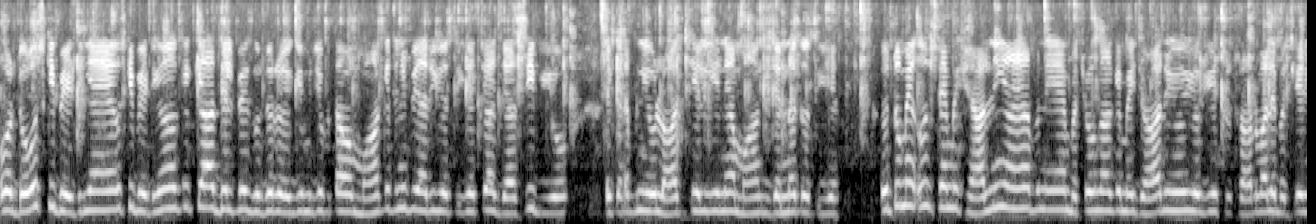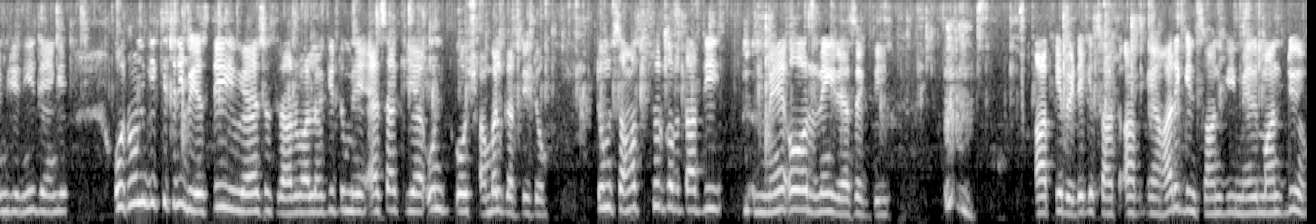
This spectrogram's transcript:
और दो उसकी बेटियाँ हैं। उसकी बेटियों के क्या दिल पे गुजर होगी मुझे बताओ, माँ कितनी प्यारी होती है, चाहे जैसी भी हो, लेकिन अपनी औलाद के लिए ना माँ की जन्नत होती है। तो तुम्हें उस टाइम में ख्याल नहीं आया अपने बच्चों का कि मैं जा रही हूँ ये ससुराल वाले बच्चे मुझे नहीं देंगे? और उनकी कितनी बेइज्जती हुई है ससुराल वालों की, तुमने ऐसा किया, उनको शामिल करती तुम तुम सास ससुर को बताती, मैं और नहीं रह सकती। आपके बेटे के साथ आपके हर एक इंसान की, मैं मानती हूँ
